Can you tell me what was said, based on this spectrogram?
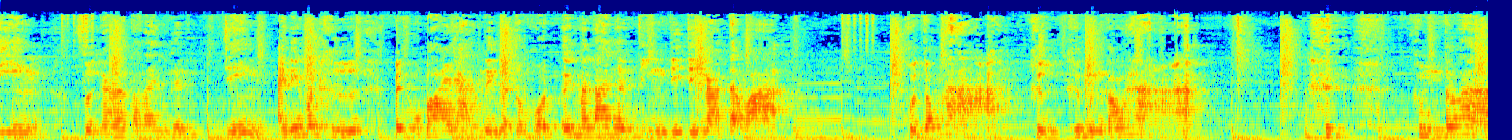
จริง ฝึกงานแล้วต้องได้เงินจริง อันนี้มันคือเป็นอุบายอย่างหนึ่งอะทุกคน เอ้ยมันได้เงินจริงจริงๆนะแต่ว่า คุณต้องหา คือคือมึงต้องหา คือมึงต้องหา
